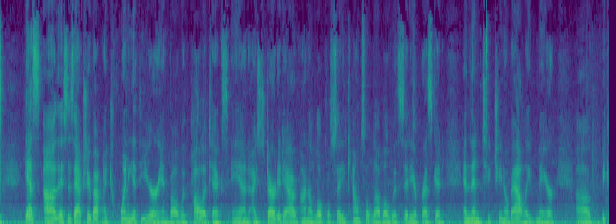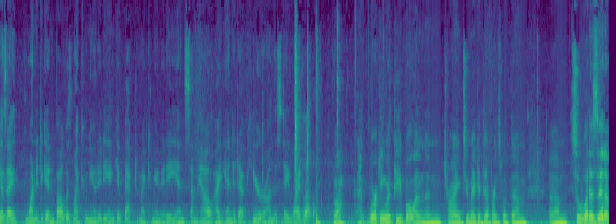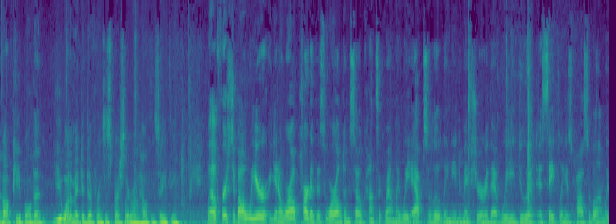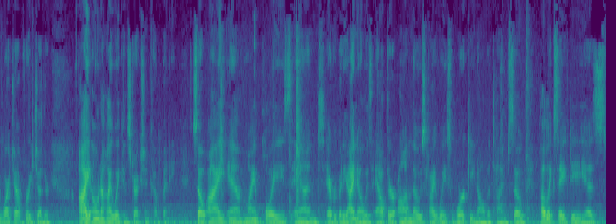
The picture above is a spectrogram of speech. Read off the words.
Yes, uh, this is actually about my 20th year involved with politics, and I started out on a local city council level with City of Prescott and then Chino Valley mayor uh, because I wanted to get involved with my community and give back to my community, and somehow I ended up here on the statewide level. Well, working with people and, and trying to make a difference with them. Um, so, what is it about people that you want to make a difference, especially around health and safety? Well, first of all, we're you know we're all part of this world, and so consequently, we absolutely need to make sure that we do it as safely as possible, and we watch out for each other. I own a highway construction company. So I am my employees and everybody I know is out there on those highways working all the time. So public safety has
